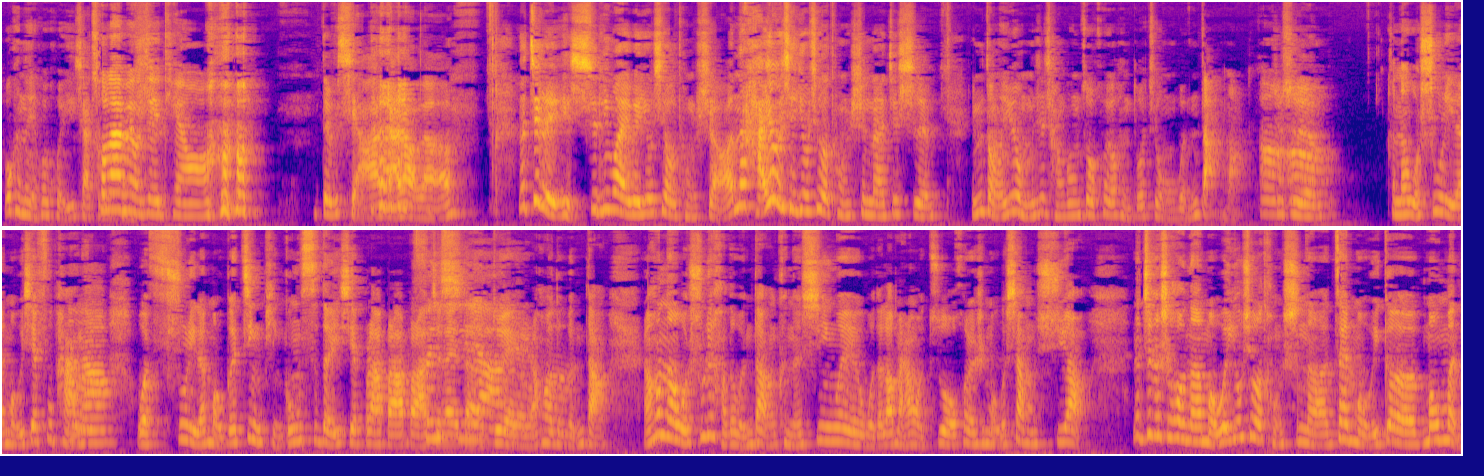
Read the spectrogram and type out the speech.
我可能也会回一下。从来没有这一天哦，对不起啊，打扰了。那这个也是另外一位优秀的同事啊。那还有一些优秀的同事呢，就是你们懂的，因为我们日常工作会有很多这种文档嘛，就是。可能我梳理了某一些复盘呢，我梳理了某个竞品公司的一些不拉不拉不拉之类的，对，然后的文档。然后呢，我梳理好的文档，可能是因为我的老板让我做，或者是某个项目需要。那这个时候呢，某位优秀的同事呢，在某一个 moment，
